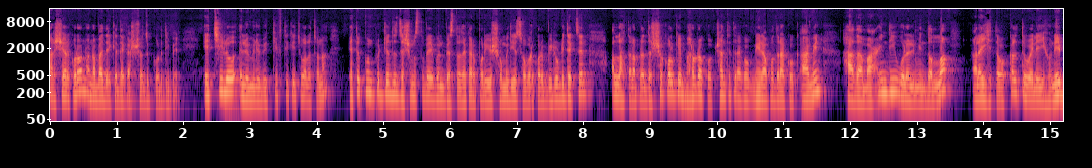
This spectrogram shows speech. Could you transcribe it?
আর শেয়ার করো নানা ভাইদেরকে দেখার সুযোগ করে দিবেন। এ ছিল এলোমিলো বিক্ষিপ্ত কিছু আলোচনা। এতক্ষণ পর্যন্ত যে সমস্ত ভাই বোন ব্যস্ত থাকার পরে সময় দিয়ে সবর করে ভিডিওটি দেখছেন, আল্লাহ তালা আপনাদের সকলকে ভালো রাখুক, শান্তিতে রাখুক, নিরাপদ রাখুক, আমিন। হাদামা ইন্দি ওলালমিন্দল্লাহ আলাইহি তওয়াক্কাল তু আলাই হুনিব।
